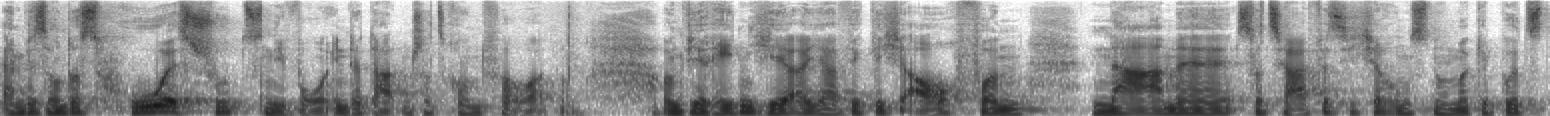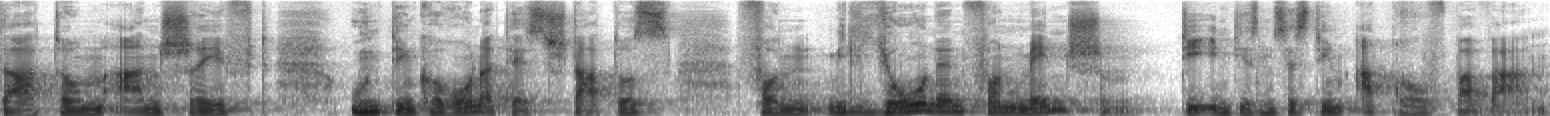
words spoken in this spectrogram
ein besonders hohes Schutzniveau in der Datenschutzgrundverordnung. Und wir reden hier ja wirklich auch von Name, Sozialversicherungsnummer, Geburtsdatum, Anschrift und den Corona-Teststatus von Millionen von Menschen die in diesem System abrufbar waren.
